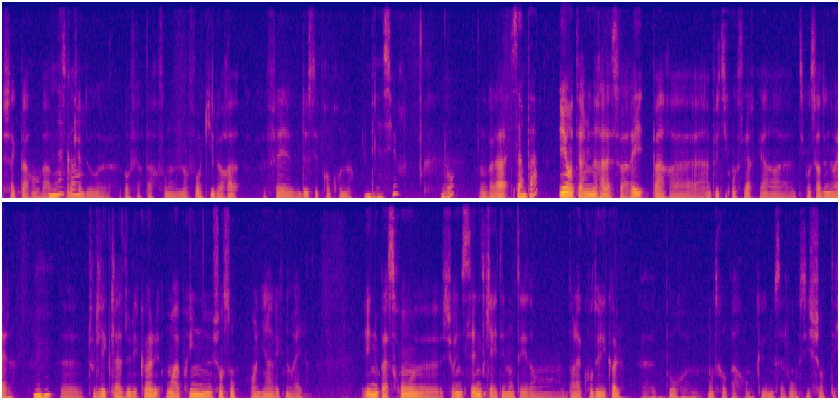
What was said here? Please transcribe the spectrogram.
chaque parent va avoir son cadeau offert par son enfant qui l'aura fait de ses propres mains. Bien sûr. Bon, Donc voilà. sympa. Et on terminera la soirée par euh, un petit concert, car euh, un petit concert de Noël. Mhm. Euh, toutes les classes de l'école ont appris une chanson en lien avec Noël. Et nous passerons sur une scène qui a été montée dans, dans la cour de l'école pour euh, montrer aux parents que nous savons aussi chanter.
